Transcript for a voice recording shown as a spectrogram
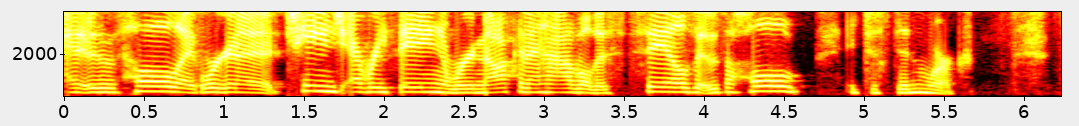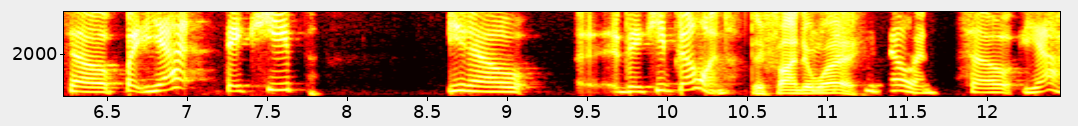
and it was this whole like we're gonna change everything, and we're not gonna have all this sales. It was a whole, it just didn't work. So, but yet they keep, you know, they keep going They find a they way. keep going. So yeah,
